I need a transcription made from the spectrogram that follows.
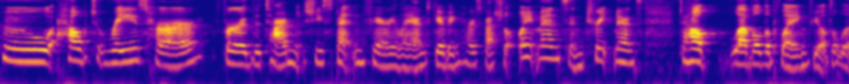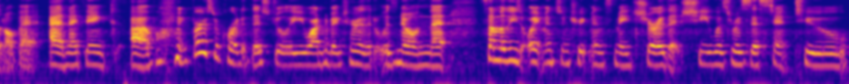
who helped raise her for the time that she spent in Fairyland, giving her special ointments and treatments to help level the playing field a little bit. And I think uh, when we first recorded this, Julie, you wanted to make sure that it was known that some of these ointments and treatments made sure that she was resistant to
